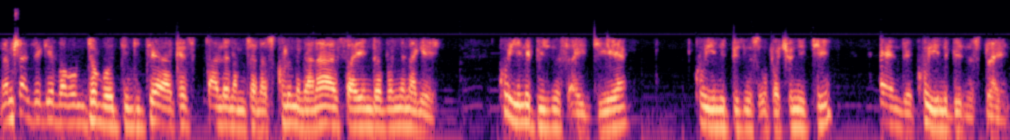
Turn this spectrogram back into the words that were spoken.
Namhlanje-ke baba mthombothi ngithe akhe siqale namhlanje sikhulume nganasa into bonyana-ke kuyini i-business idea? Kuyini i-business opportunity and kuyini i-business plan?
